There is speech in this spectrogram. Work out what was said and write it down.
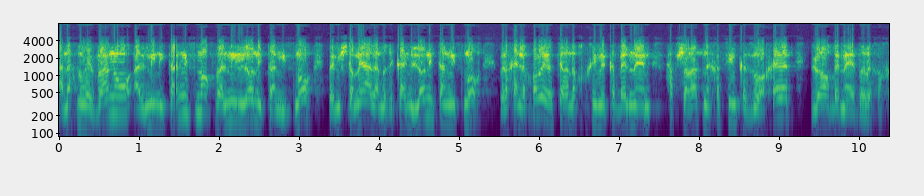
אנחנו הבנו על מי ניתן לסמוך ועל מי לא ניתן לסמוך, ומשתמע על האמריקאים לא ניתן לסמוך, ולכן לכל היותר אנחנו הולכים לקבל מהם הפשרת נכסים כזו או אחרת, לא הרבה מעבר לכך.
